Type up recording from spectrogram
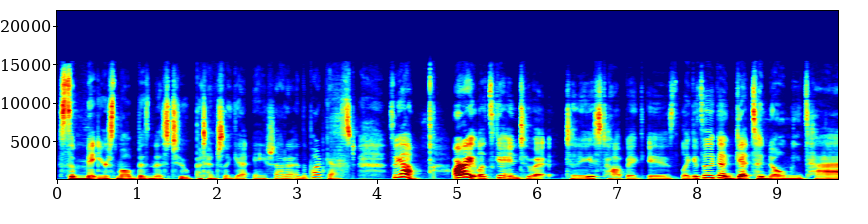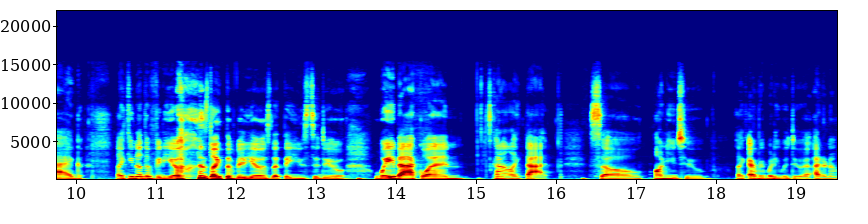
submit your small business to potentially get a shout out in the podcast. So yeah, all right, let's get into it. Today's topic is like it's like a get to know me tag, like you know the videos, like the videos that they used to do way back when. It's kind of like that. So on YouTube, like everybody would do it. I don't know.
